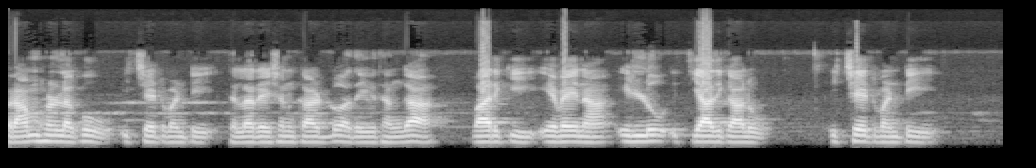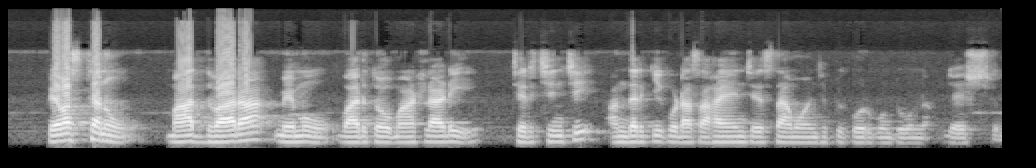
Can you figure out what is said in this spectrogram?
బ్రాహ్మణులకు ఇచ్చేటువంటి తెల్ల రేషన్ కార్డులు అదేవిధంగా వారికి ఏవైనా ఇళ్ళు ఇత్యాదికాలు ఇచ్చేటువంటి వ్యవస్థను మా ద్వారా మేము వారితో మాట్లాడి చర్చించి అందరికీ కూడా సహాయం చేస్తాము అని చెప్పి కోరుకుంటూ ఉన్నాం. జై శ్రీరామ్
